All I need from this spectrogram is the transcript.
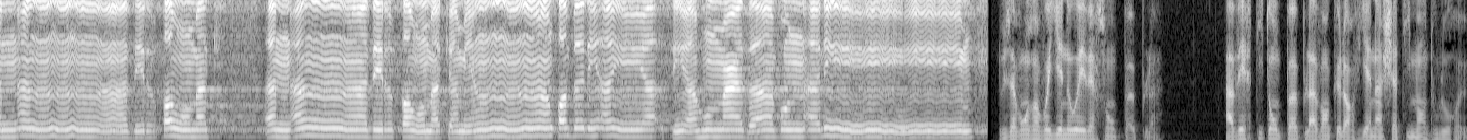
أن أنذر قومك أن أنذر قومك من قبل أن يأتيهم عذاب أليم. Nous avons envoyé Noé vers son peuple. Avertis ton peuple avant que leur vienne un châtiment douloureux.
